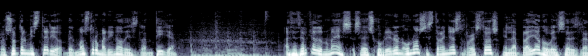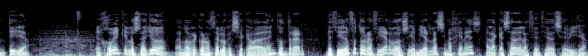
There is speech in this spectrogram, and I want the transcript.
Resuelto el misterio del monstruo marino de Islantilla. Hace cerca de un mes se descubrieron unos extraños restos en la playa onubense de Islantilla. El joven que los halló, al no reconocer lo que se acababa de encontrar, decidió fotografiarlos y enviar las imágenes a la Casa de la Ciencia de Sevilla.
